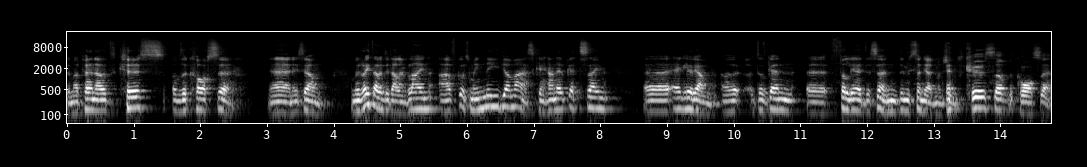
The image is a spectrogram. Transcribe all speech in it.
Dyma'r penawd Curse of the Corsair. Ie, yeah, neis iawn. Ond mae'n reit ar y dudalen flaen, a wrth gwrs mae'n neidio mas cyn hanner gytsain Uh, Eglur iawn. Uh, doedd gen uh, ffyliau dy syn, ddim syniad mae'n siŵr. Curse of the Corsa.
